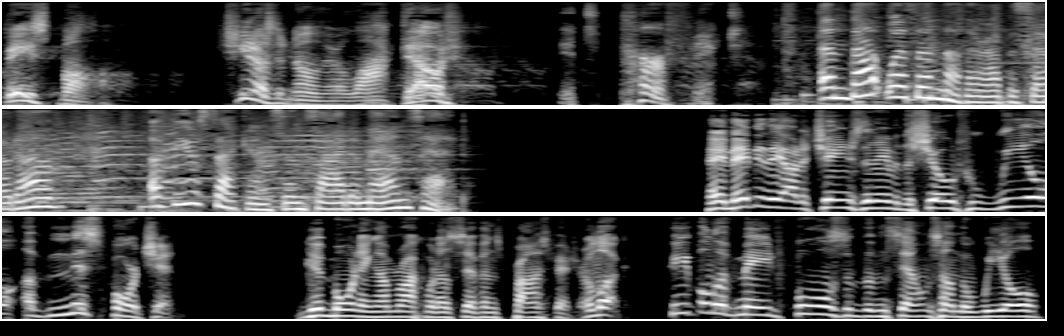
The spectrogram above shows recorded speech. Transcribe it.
baseball. She doesn't know they're locked out. It's perfect. And that was another episode of A Few Seconds Inside a Man's Head. Hey, maybe they ought to change the name of the show to Wheel of Misfortune. Good morning. I'm Rock 107's Prospector. Look, people have made fools of themselves on the wheel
